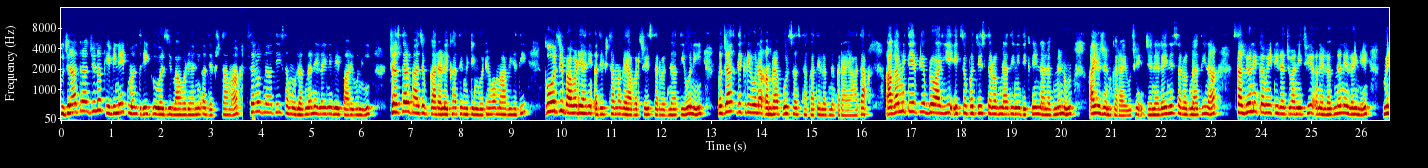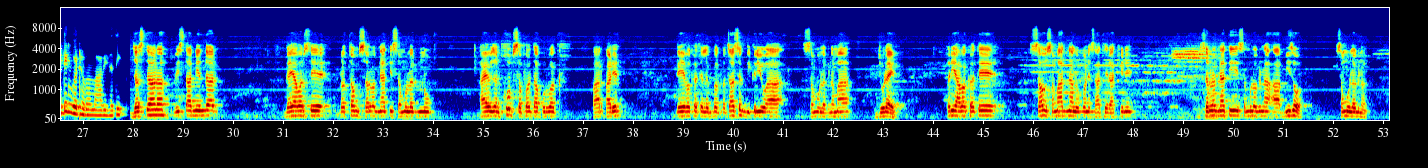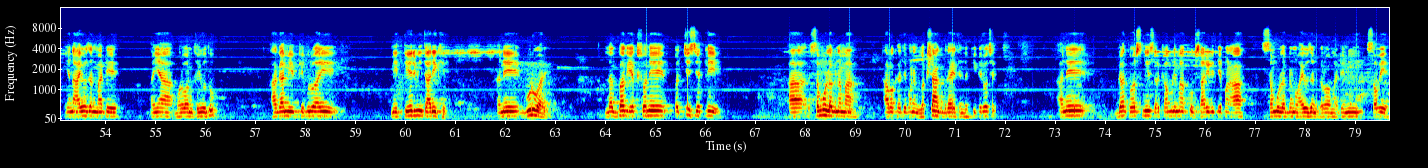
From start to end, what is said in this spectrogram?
ગુજરાત રાજ્યના કેબિનેટ મંત્રી કુંવરજી બાવળિયાની અધ્યક્ષતામાં સર્વજ્ઞાતિ સમૂહ લગ્નને લઈને વેપારીઓની જસદણ ભાજપ કાર્યાલય ખાતે મિટિંગ ગોઠવવામાં આવી હતી. કુંવરજી બાવળિયાની અધ્યક્ષતામાં ગયા વર્ષે સર્વજ્ઞાતિઓની પચાસ દીકરીઓના અમરાપુર સંસ્થા ખાતે લગ્ન કરાયા હતા. આગામી તેર ફેબ્રુઆરીએ એકસો પચીસ સર્વજ્ઞાતિની દીકરીના લગ્નનું આયોજન કરાયું છે, જેને લઈને સર્વજ્ઞાતિના સભ્યોની કમિટી રચવાની છે અને લગ્નને લઈને મિટિંગ ગોઠવવામાં આવી હતી. જસદણ વિસ્તારની અંદર ગયા વર્ષે પ્રથમ સર્વજ્ઞાતિ સમૂહ લગ્નનું આયોજન ખૂબ સફળતાપૂર્વક પાર પાડેલ. ગઈ વખતે લગભગ પચાસક દીકરીઓ આ સમૂહ લગ્નમાં જોડાયેલ. ફરી આ વખતે સૌ સમાજના લોકોને સાથે રાખીને સર્વજ્ઞાતિ સમૂહ આ બીજો સમૂહ લગ્ન એના આયોજન માટે અહીંયા મળવાનું થયું હતું. આગામી ફેબ્રુઆરીની તેરમી તારીખે અને ગુરુવારે લગભગ એકસો ને પચીસ જેટલી આ સમૂહ લગ્નમાં આ વખતે પણ લક્ષ્યાંક બધાએ નક્કી કર્યો છે. અને ગત વર્ષની સરખામણીમાં ખૂબ સારી રીતે પણ આ સમૂહ લગ્નનું આયોજન કરવા માટેની સૌએ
